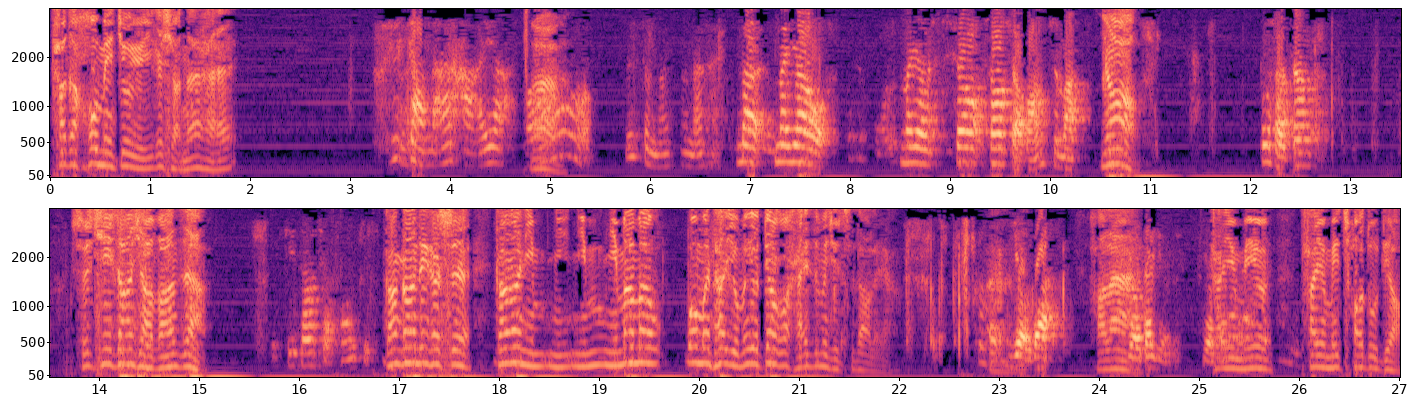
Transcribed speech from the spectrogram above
他的后面就有一个小男孩，是 小男孩呀。啊哦，是什么小男孩？那那要那要烧烧小房子吗？要多少张？十七张小房子。十七张小房子。刚刚那个是，刚刚你你你你妈妈问问他有没有掉过孩子们就知道了呀。嗯有的，好啦，有的有的。他又没有，他又没超度掉。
